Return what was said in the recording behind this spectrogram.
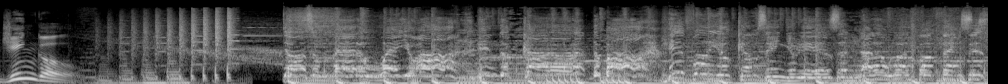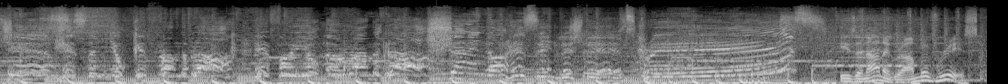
Jingle! Doesn't matter where you are, in the car or at the bar. You comes in your ears. Another word for thanks is cheers. Here's the new kid from the block. Here for you around the clock. Shining all his English tips. Chris. is an anagram of risk.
